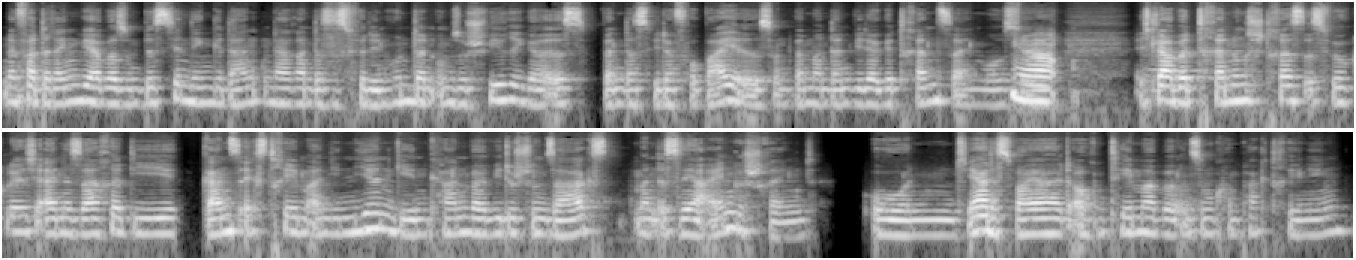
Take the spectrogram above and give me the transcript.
Und dann verdrängen wir aber so ein bisschen den Gedanken daran, dass es für den Hund dann umso schwieriger ist, wenn das wieder vorbei ist und wenn man dann wieder getrennt sein muss. Ja. Und ich glaube, Trennungsstress ist wirklich eine Sache, die ganz extrem an die Nieren gehen kann, weil wie du schon sagst, man ist sehr eingeschränkt. Und ja, das war ja halt auch ein Thema bei uns im Kompakttraining.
